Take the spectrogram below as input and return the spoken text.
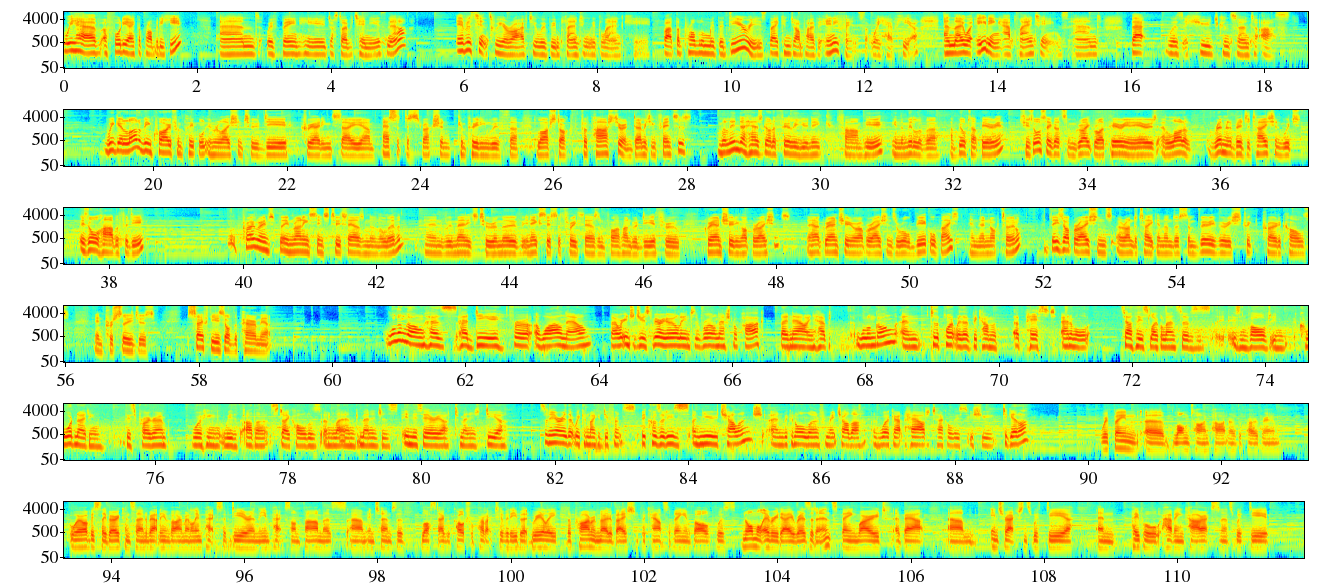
We have a 40 acre property here and we've been here just over 10 years now. Ever since we arrived here, we've been planting with Landcare. But the problem with the deer is they can jump over any fence that we have here and they were eating our plantings and that was a huge concern to us. We get a lot of inquiry from people in relation to deer creating, say, um, asset destruction, competing with uh, livestock for pasture and damaging fences. Melinda has got a fairly unique farm here in the middle of a, a built-up area. She's also got some great riparian areas and a lot of remnant vegetation which is all harbour for deer. Well, the program's been running since 2011 and we managed to remove in excess of 3,500 deer through ground shooting operations. Our ground shooting operations are all vehicle based and they're nocturnal. These operations are undertaken under some very, very strict protocols and procedures. Safety is of the paramount. Wollongong has had deer for a while now. They were introduced very early into the Royal National Park. They now inhabit Wollongong and to the point where they've become a, a pest animal. Southeast Local Land Services is involved in coordinating this program working with other stakeholders and land managers in this area to manage deer. It's an area that we can make a difference because it is a new challenge and we can all learn from each other and work out how to tackle this issue together. We've been a long-time partner of the program we're obviously very concerned about the environmental impacts of deer and the impacts on farmers um, in terms of lost agricultural productivity, but really the primary motivation for council being involved was normal everyday residents being worried about um, interactions with deer and people having car accidents with deer.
